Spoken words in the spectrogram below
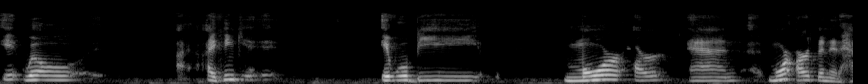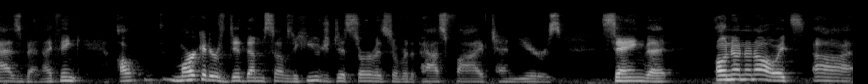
it will i think it, it will be more art and more art than it has been. I think I'll, marketers did themselves a huge disservice over the past five ten years saying that oh no no no it's uh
